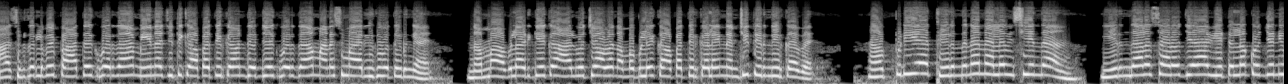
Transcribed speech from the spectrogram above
ஆஸ்பத்திரியில போய் பார்த்ததுக்கு பிறகுதான் மீனா சித்தி காப்பாத்திருக்காவன்னு தெரிஞ்சதுக்கு பிறகுதான் மனசு மாறி இருக்கு பாத்துடுங்க நம்ம அவளை அடிக்க ஆள் வச்சு அவளை நம்ம பிள்ளைய காப்பாத்திருக்காளேன்னு நினைச்சு தெரிஞ்சிருக்காவன் அப்படியா? திருந்தினா நல்ல விஷயம் தான் இருந்தாலும் சரோஜா வீட்டெல்லாம் கொஞ்சம் நீ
